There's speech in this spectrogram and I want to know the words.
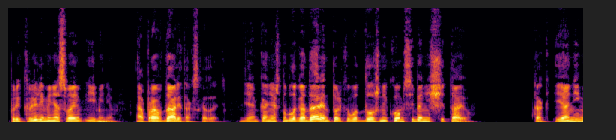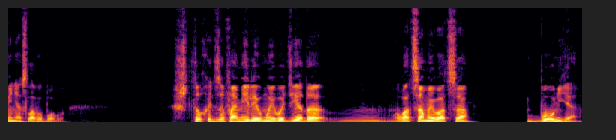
Прикрыли меня своим именем. Оправдали, так сказать. Я им, конечно, благодарен, только вот должником себя не считаю как и они меня, слава богу. Что хоть за фамилия у моего деда, у отца моего отца? Бунья.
